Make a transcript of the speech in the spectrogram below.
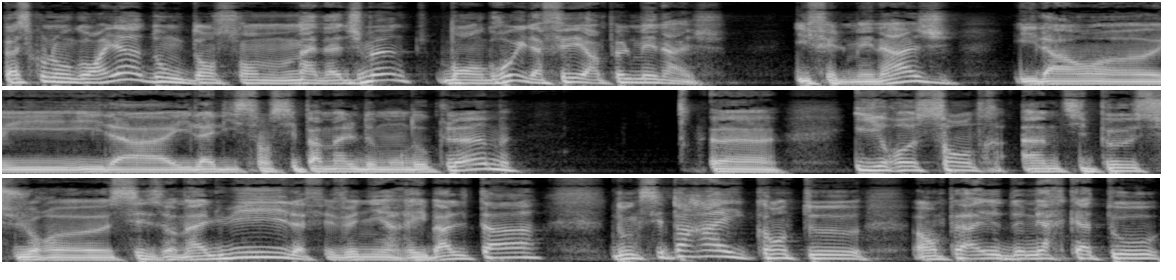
Parce que Longoria, donc dans son management, bon, en gros, il a fait un peu le ménage. Il fait le ménage. Il a, euh, il, il a, il a licencié pas mal de monde au club. Euh, il recentre un petit peu sur euh, ses hommes à lui. Il a fait venir Ribalta. Donc c'est pareil quand euh, en période de mercato,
